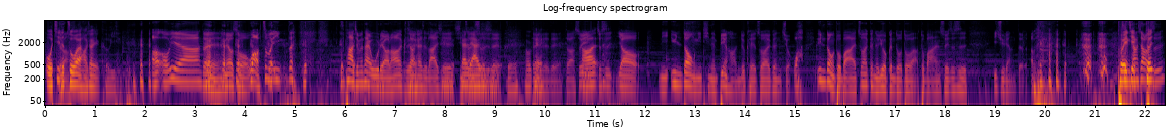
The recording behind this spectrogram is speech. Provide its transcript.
我记得做爱好像也可以。哦熬夜啊，对，没有错。哇，这么硬，对，是怕前面太无聊，然后突然开始拉一些新三色，对对对，OK，对对对对吧？所以就是要你运动，你体能变好，你就可以做爱更久。哇，运动有多巴胺，做爱更久又有更多多巴多巴胺，所以这是一举两得啊！不是，推荐推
